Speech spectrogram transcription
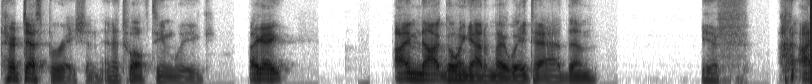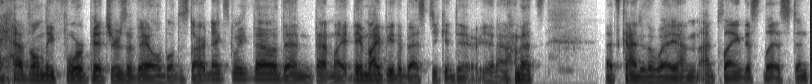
they're desperation in a 12 team league. Like, I, I'm not going out of my way to add them. If I have only four pitchers available to start next week, though, then that might they might be the best you can do. You know, that's that's kind of the way I'm I'm playing this list. And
